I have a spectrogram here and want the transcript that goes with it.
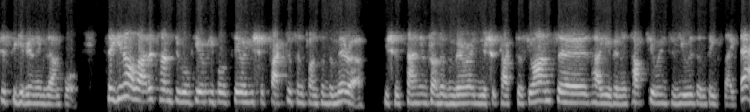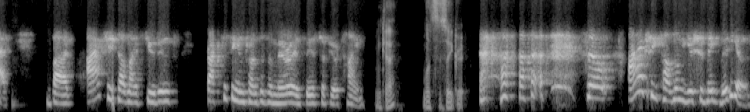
just to give you an example. So, you know, a lot of times you will hear people say, oh, you should practice in front of the mirror. You should stand in front of the mirror and you should practice your answers, how you're going to talk to your interviewers and things like that. But I actually tell my students, practicing in front of the mirror is waste of your time. Okay. What's the secret? so I actually tell them you should make videos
